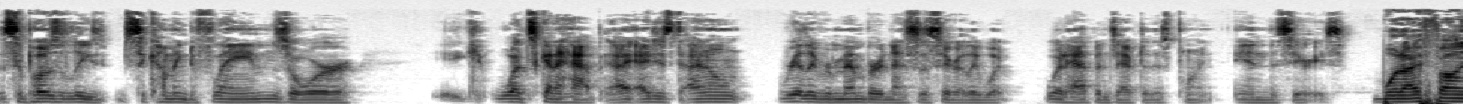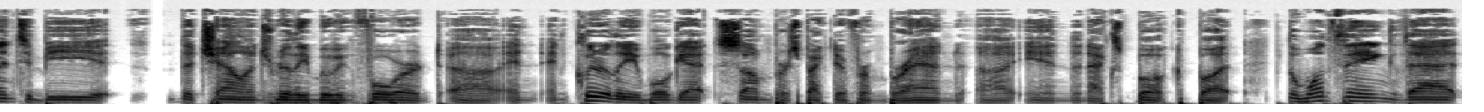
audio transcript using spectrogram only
supposedly succumbing to flames or what's going to happen. I, I just, I don't really remember necessarily what what happens after this point in the series. What I find to be the challenge really moving forward, uh, and and clearly we'll get some perspective from Bran uh, in the next book, but the one thing that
